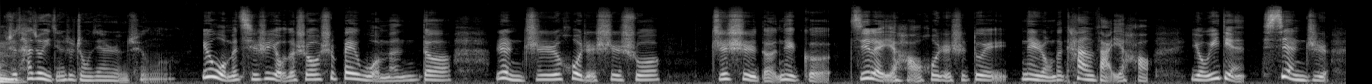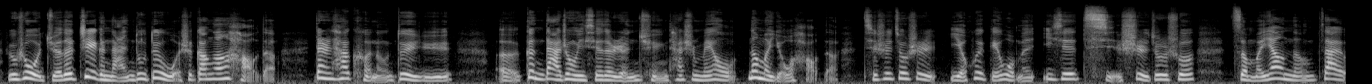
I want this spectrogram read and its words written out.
我觉得她就已经是中间人群了。因为我们其实有的时候是被我们的认知，或者是说知识的那个积累也好，或者是对内容的看法也好，有一点限制。比如说，我觉得这个难度对我是刚刚好的，但是他可能对于。呃，更大众一些的人群，他是没有那么友好的。其实就是也会给我们一些启示，就是说怎么样能再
